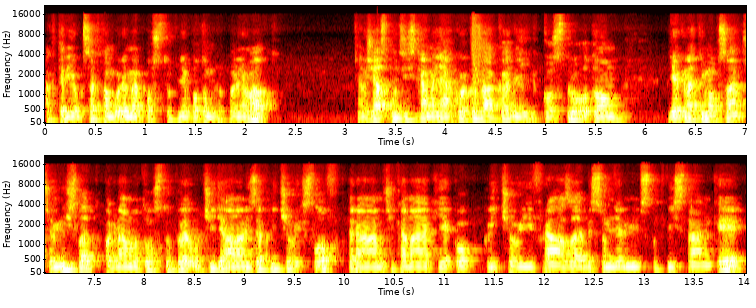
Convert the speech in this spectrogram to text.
a který obsah tam budeme postupně potom doplňovat. Takže aspoň získáme nějakou jako základní kostru o tom, jak nad tím obsahem přemýšlet, pak nám do toho vstupuje určitě analýza klíčových slov, která nám říká, na jaký jako klíčové fráze by jsme měli mít vstupní stránky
